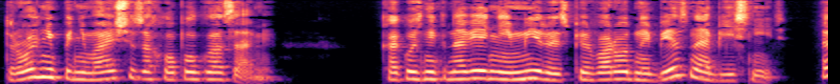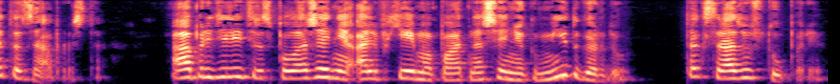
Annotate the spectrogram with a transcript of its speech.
Тролль, непонимающе, захлопал глазами. Как возникновение мира из первородной бездны объяснить? Это запросто. А определить расположение Альфхейма по отношению к Мидгарду – так сразу в ступоре.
